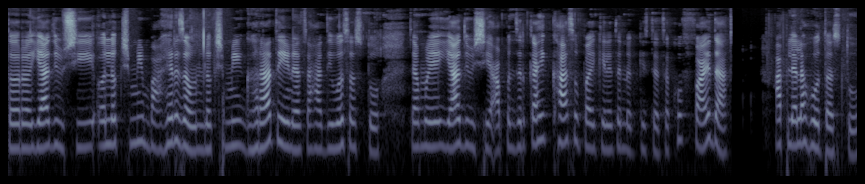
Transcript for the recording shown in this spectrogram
तर या दिवशी अलक्ष्मी बाहेर जाऊन लक्ष्मी घरात येण्याचा हा दिवस असतो. त्यामुळे या दिवशी आपण जर काही खास उपाय केले तर नक्कीच त्याचा खूप फायदा आपल्याला होत असतो.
